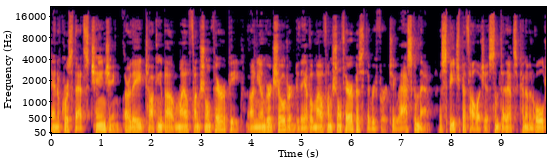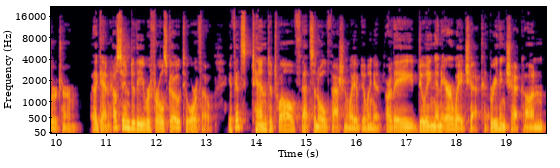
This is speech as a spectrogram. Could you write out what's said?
And of course, that's changing. Are they talking about myofunctional therapy on younger children? Do they have a myofunctional therapist they refer to? Ask them that. A speech pathologist. Sometimes that's kind of an older term. Again, how soon do the referrals go to ortho? If it's 10 to 12, that's an old fashioned way of doing it. Are they doing an airway check, breathing check on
